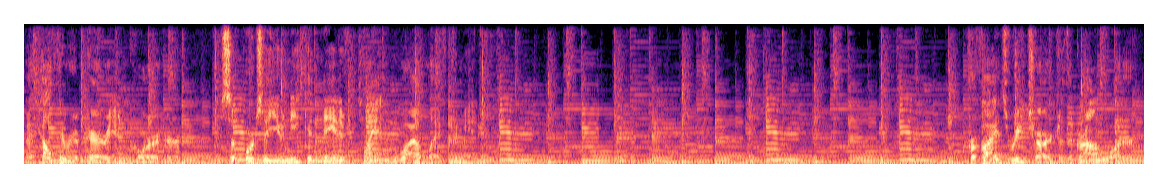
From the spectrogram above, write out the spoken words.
A healthy riparian corridor supports a unique and native plant and wildlife community. Provides recharge of the groundwater.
